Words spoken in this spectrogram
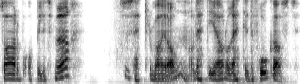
Så har du oppi litt smør, så setter du bare i ovnen. Og dette gjør du rett etter frokost.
